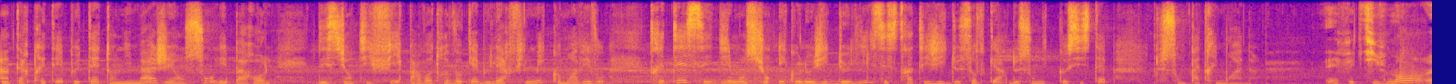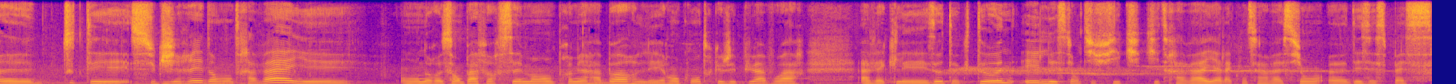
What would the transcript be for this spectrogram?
interprété peut-être en images et en son les paroles des scientifiques, par votre vocabulaire filmique, comment avez-vous traité ces dimensions écologiques de l'île, ces stratégies de sauvegarde de son écosystème, de son patrimoine? Effectivement, euh, tout est suggéré dans mon travail et on ne ressent pas forcément au premier abord les rencontres que j'ai pu avoir avec les autochtones et les scientifiques qui travaillent à la conservation euh, des espèces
